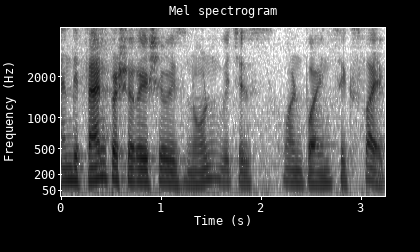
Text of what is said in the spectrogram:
and the fan pressure ratio is known which is 1.65.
